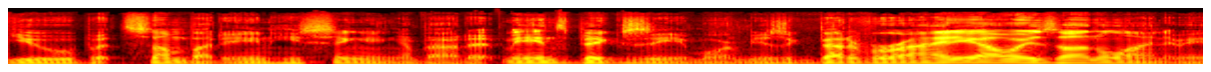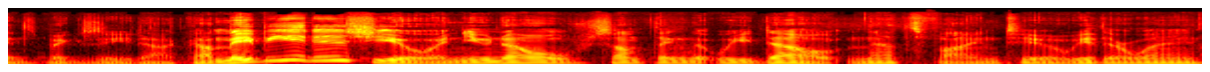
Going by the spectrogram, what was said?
You, but somebody, and he's singing about it. Maine's Big Z, more music, better variety, always on the line at mainsbigz.com. Maybe it is you, and you know something that we don't, and that's fine too, either way.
